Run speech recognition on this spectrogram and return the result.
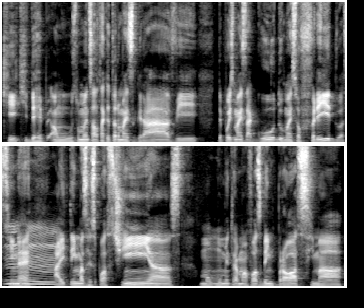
Que, que de repente, alguns momentos ela tá cantando mais grave, depois mais agudo, mais sofrido, assim, né? Aí tem umas respostinhas. Um momento é uma voz bem próxima,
